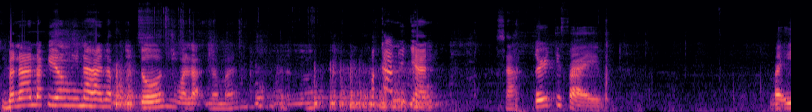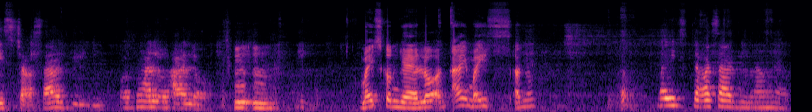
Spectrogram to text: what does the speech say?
Banana yung hinahanap ko doon. Wala naman. yan? Sa? 35. Mais tsaka saging. Pag halo-halo. Mm-mm. Mais con yelo. Ay, mais, ano? Mais tsaka saging ang net.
